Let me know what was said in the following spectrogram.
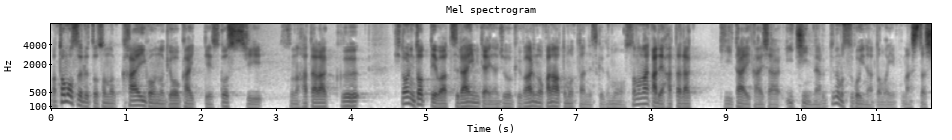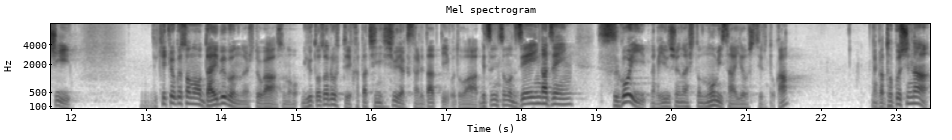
まあ、ともするとその介護の業界って少しその働く人にとっては辛いみたいな状況があるのかなと思ったんですけども、その中で働きたい会社1位になるっていうのもすごいなと思いましたし、結局その大部分の人がそのビュートゾルフっていう形に集約されたっていうことは別にその全員が全員すごいなんか優秀な人のみ採用してるとか、なんか特殊な、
